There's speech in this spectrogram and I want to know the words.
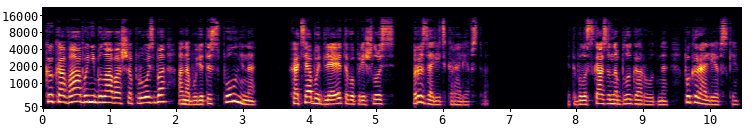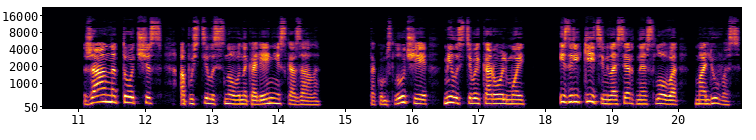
какова бы ни была ваша просьба, она будет исполнена, хотя бы для этого пришлось разорить королевство». Это было сказано благородно, по-королевски. Жанна тотчас опустилась снова на колени и сказала, «В таком случае, милостивый король мой, изреките милосердное слово «молю вас».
